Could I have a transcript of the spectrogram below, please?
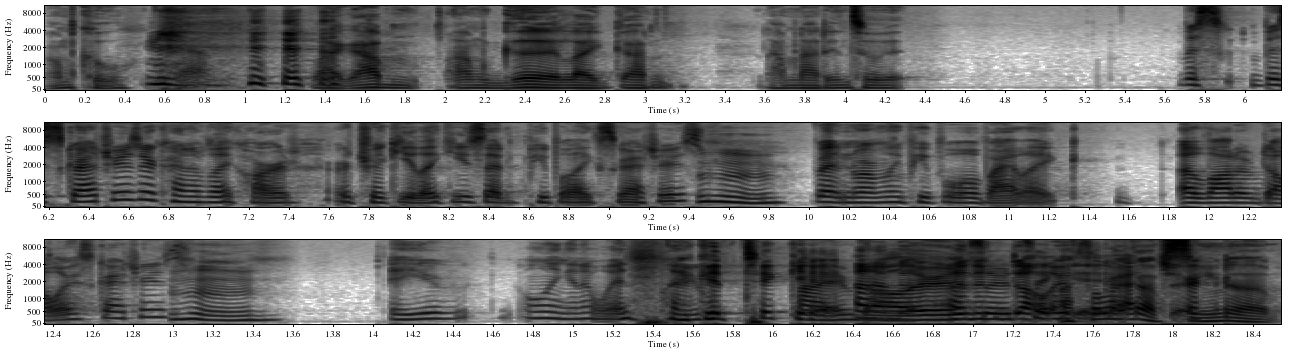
"I'm cool. Yeah. like I'm I'm good. Like I'm I'm not into it." But, but scratchers are kind of like hard or tricky. Like you said, people like scratchers, Mm-hmm. but normally people will buy like a lot of dollar scratchers. Mm-hmm. And you're only gonna win like a ticket, $5 a- or dollar I feel like I've seen a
